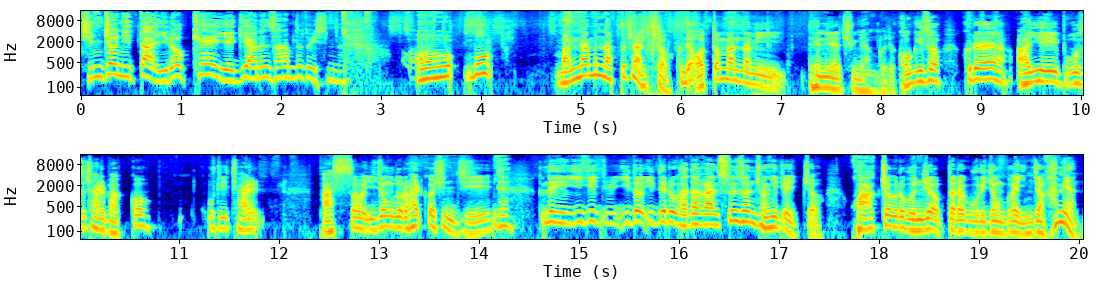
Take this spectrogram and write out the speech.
진전이 있다. 이렇게 얘기하는 사람들도 있습니다. 어, 뭐 만남은 나쁘지 않죠. 근데 네. 어떤 만남이 되느냐 중요한 거죠. 거기서 그래 IAEA 보고서 잘 받고 우리 잘 봤어 이 정도로 할 것인지. 네. 근데 이게 이대로 가다간 순선 정해져 있죠. 과학적으로 문제 없다라고 우리 정부가 인정하면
